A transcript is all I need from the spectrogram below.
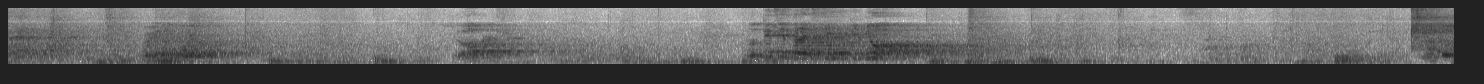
це. Коліно твоє. Добре. Ну ти підбирай стійку під нього. На ту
